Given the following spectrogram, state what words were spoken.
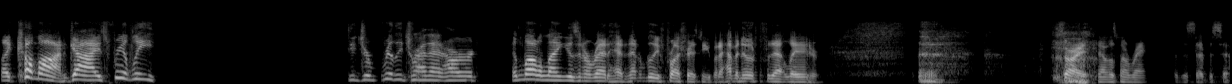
Like, come on, guys, really? Did you really try that hard? And Lana Lang isn't a redhead, and that really frustrates me. But I have a note for that later. Sorry, that was my rant for this episode.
